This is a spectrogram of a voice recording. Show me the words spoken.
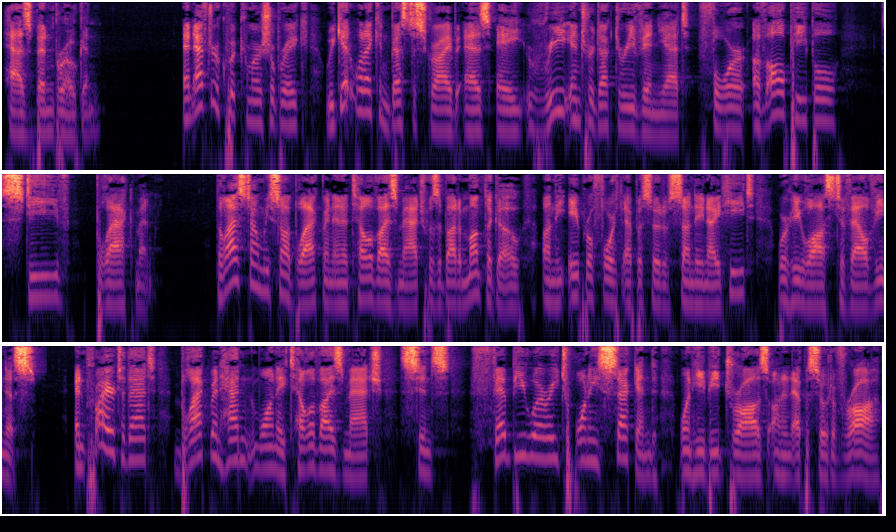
has been broken. And after a quick commercial break, we get what I can best describe as a reintroductory vignette for, of all people, Steve Blackman. The last time we saw Blackman in a televised match was about a month ago on the April 4th episode of Sunday Night Heat, where he lost to Val Venis. And prior to that, Blackman hadn't won a televised match since February 22nd when he beat Droz on an episode of Raw.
